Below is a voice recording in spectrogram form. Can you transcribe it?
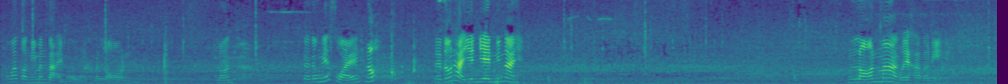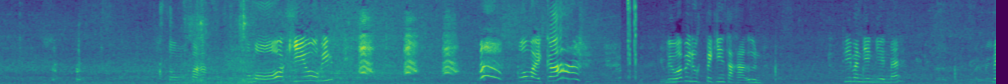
เพราะว่าตอนนี้มันบ่ายโมงนะคะมันร้อน ร้อน แต่ตรงนี้สวยเนาะแต่ต้องถ่ายเย็นๆนิดหน่อย มันร้อนมากเลยค่ะตอนนี้ ตรงปะโอ้โห คิวพี่ โอ้ my god หรือว่าไปดูไปกินสาขาอื่น ที่มันเย็นๆไหมไป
